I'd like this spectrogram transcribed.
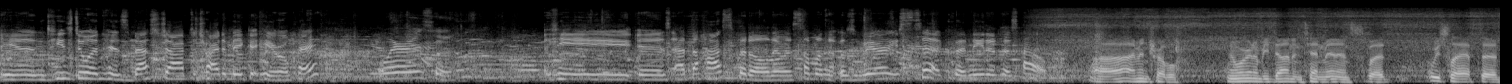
and he's doing his best job to try to make it here, okay? Where is he? He is at the hospital. There was someone that was very sick that needed his help. Uh, I'm in trouble. I mean, we're going to be done in 10 minutes, but we still have to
